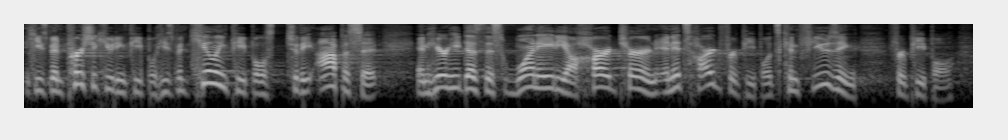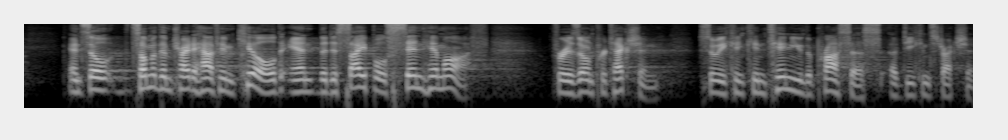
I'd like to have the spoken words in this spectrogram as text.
he's been persecuting people, he's been killing people to the opposite. And here he does this 180, a hard turn, and it's hard for people, it's confusing for people. And so some of them try to have him killed, and the disciples send him off for his own protection so he can continue the process of deconstruction.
